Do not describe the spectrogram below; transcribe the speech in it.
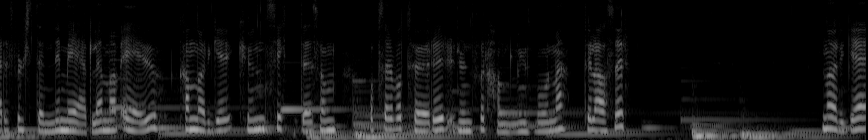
er fullstendig medlem av EU, kan Norge kun sitte som observatører rundt forhandlingsbordene til ACER. Norge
